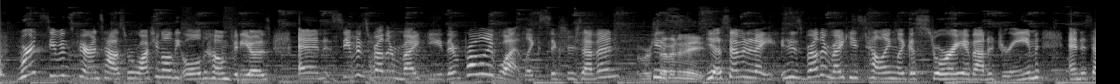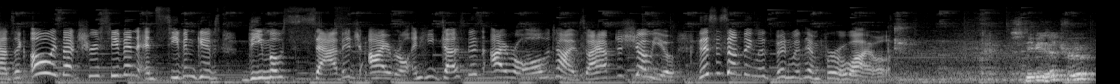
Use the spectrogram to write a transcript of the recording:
we're at Stephen's parents' house. We're watching all the old home videos and Stephen's brother Mikey, they're probably what, like six or seven? We're His- seven and eight. Yeah, seven and eight. His brother Mikey's telling like a story about a dream, and his dad's like, "Oh, is that true, Stephen?" And Stephen gives the most savage eye roll, and he does this eye roll all the time. So I have to show you. This is something that's been with him for a while. Stevie, is that true?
